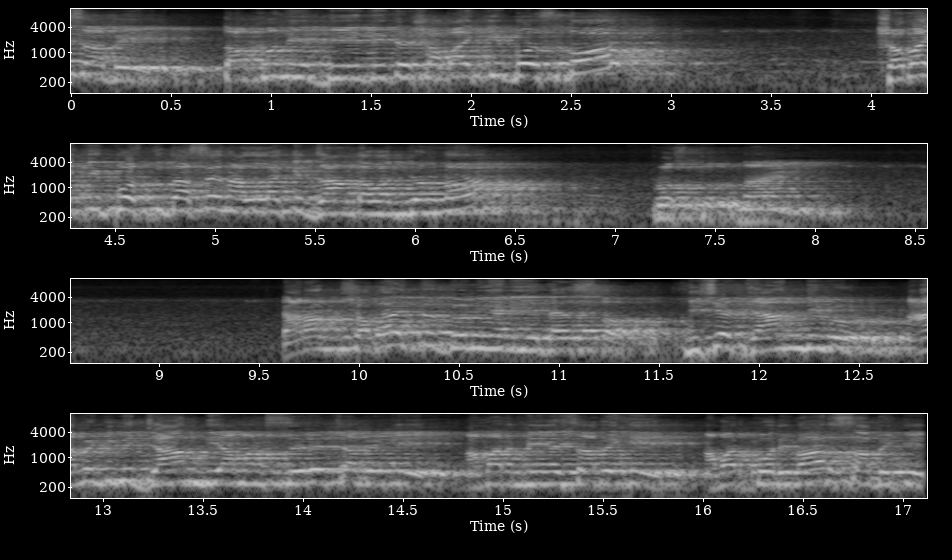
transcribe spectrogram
হিসাবে, তখনই দিয়ে দিতে সবাই কি প্রস্তুত? সবাই কি প্রস্তুত আছেন? আল্লাহকে জান দেওয়ার জন্য প্রস্তুত নাই। কারণ সবাই তো দুনিয়া নিয়ে ব্যস্ত। কিসের জান দিব। আমি যদি জান দিই, আমার ছেলে চাবে কে? আমার মেয়ে চাবে কে? আমার পরিবার চাবে কে?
